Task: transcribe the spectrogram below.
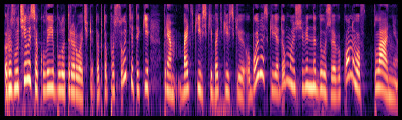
розлучилися, коли їй було три рочки. Тобто, по суті, такі прям батьківські батьківські обов'язки я думаю, що він не дуже виконував в плані.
